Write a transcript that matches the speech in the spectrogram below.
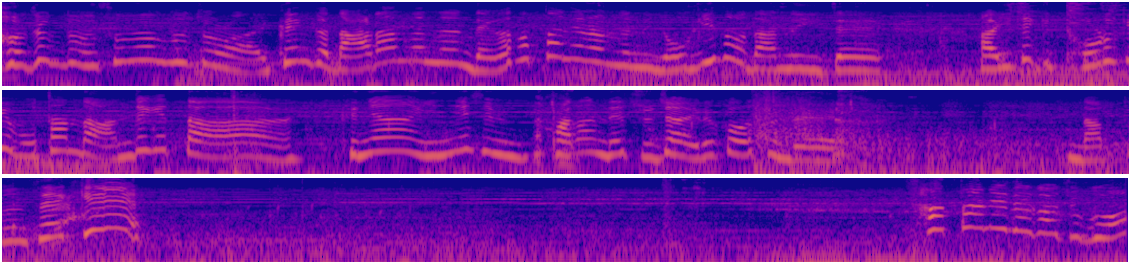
저 정도면 수면 부조라. 그러니까 나라면은 내가 사탄이라면 여기서 나는 이제 아 이 새끼 더럽게 못한다 안 되겠다. 그냥 인내심 바닥 내 주자 이럴 것 같은데. 나쁜 새끼! 사탄이 돼가지고 어?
